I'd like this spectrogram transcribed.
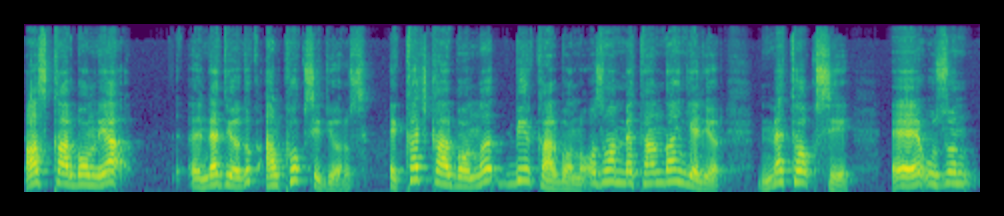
az karbonluya e, ne diyorduk? Alkoksi diyoruz. E, kaç karbonlu? Bir karbonlu. O zaman metandan geliyor. Metoksi. E, uzun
